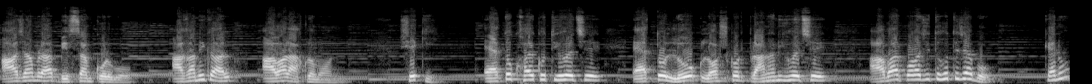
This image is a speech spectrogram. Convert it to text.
আজ আমরা বিশ্রাম করব। আগামীকাল আবার আক্রমণ। সে কি? এত ক্ষয়ক্ষতি হয়েছে, এত লোক লস্কর প্রাণহানি হয়েছে, আবার পরাজিত হতে যাব? কেন?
